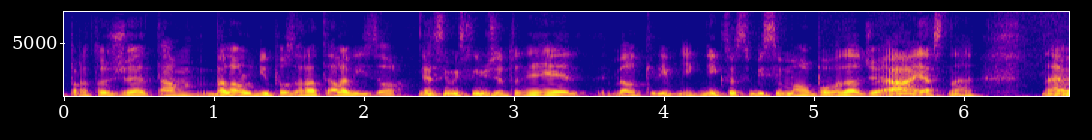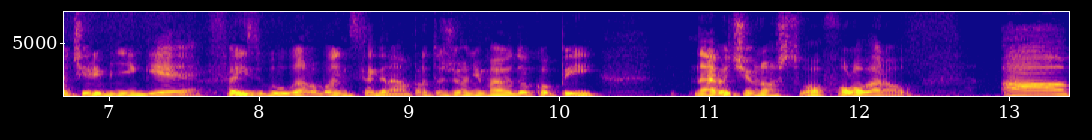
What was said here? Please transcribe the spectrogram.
pretože tam veľa ľudí pozera televízor. Ja si myslím, že to nie je veľký rybník. Niekto si by si mohol povedať, že á, jasné, najväčší rybník je Facebook alebo Instagram, pretože oni majú dokopy najväčšie množstvo followerov. A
